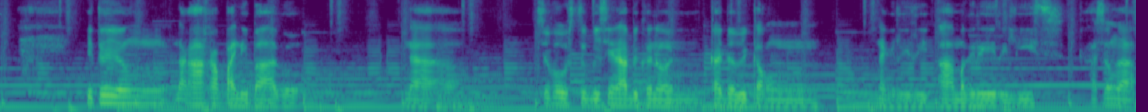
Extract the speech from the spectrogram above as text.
ito yung nakakapanibago na supposed to be sinabi ko noon kada week akong nagre uh, magre-release. Kaso nga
